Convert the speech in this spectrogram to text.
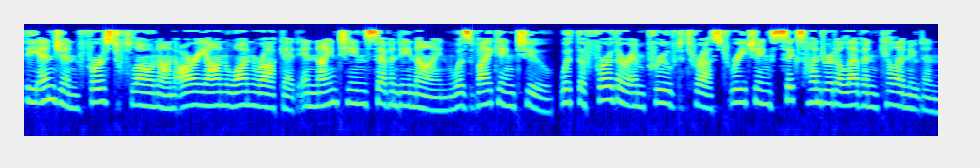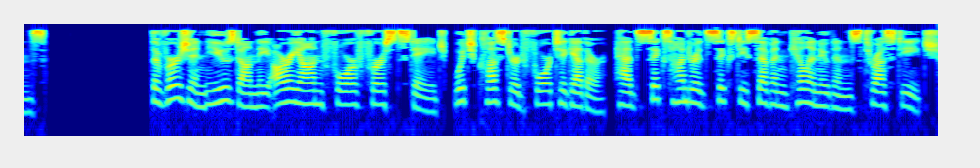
The engine first flown on Ariane 1 rocket in 1979 was Viking 2, with the further improved thrust reaching 611 kilonewtons. The version used on the Ariane 4 first stage, which clustered four together, had 667 kilonewtons thrust each.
